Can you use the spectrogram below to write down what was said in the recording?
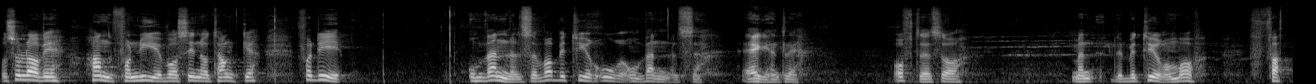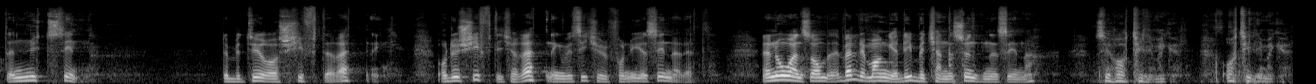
Og så lar vi Han fornye vår sinn og tanke. Fordi omvendelse Hva betyr ordet omvendelse egentlig? Ofte så Men det betyr om å fatte nytt sinn. Det betyr å skifte retning. Og du skifter ikke retning hvis ikke du fornyer sinnet ditt. Det er noen som, Veldig mange de bekjenner syndene sine og sier 'Å, tilgi meg, Gud'. Å, tilgi meg, Gud.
